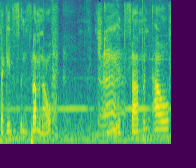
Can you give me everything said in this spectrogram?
da geht es in Flammen auf. Ich gehe in Flammen auf.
